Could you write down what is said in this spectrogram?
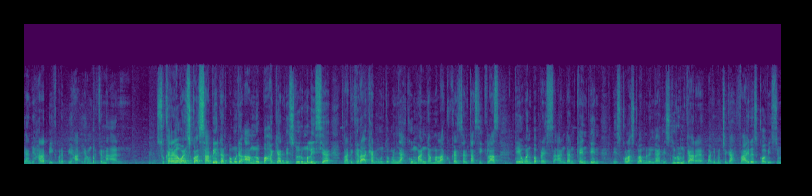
yang dihadapi kepada pihak yang berkenaan. Sukarelawan Skuad Sabil dan pemuda AMNO bahagian di seluruh Malaysia telah digerakkan untuk menyahkuman dan melakukan sanitasi kelas, dewan peperiksaan dan kantin di sekolah-sekolah menengah di seluruh negara bagi mencegah virus COVID-19.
